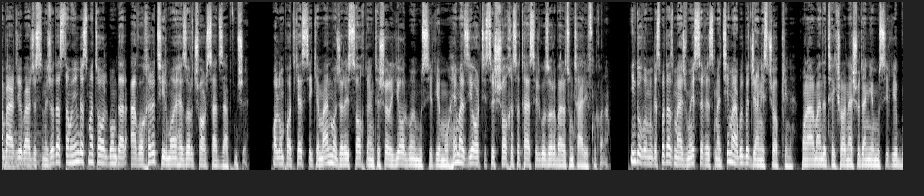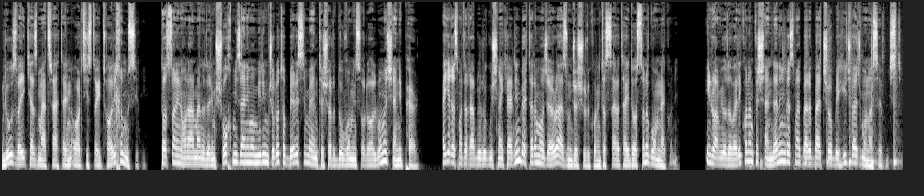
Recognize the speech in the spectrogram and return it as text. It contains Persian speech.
من بردیا برجسته نژاد هستم و این قسمت آلبوم در اواخر تیر ماه 1400 ضبط میشه. آلبوم پادکستی که من ماجرای ساخت و انتشار یه آلبوم موسیقی مهم از یه آرتیست شاخص و تاثیرگذار براتون تعریف می‌کنم. این دومین قسمت از مجموعه سه قسمتی مربوط به جنیس جاپلینه. هنرمند تکرار نشدنی موسیقی بلوز و یکی از مطرح ترین آرتیستای تاریخ موسیقی. داستان این هنرمند رو داریم شخم می‌زنیم و میریم جلو تا برسیم به انتشار دومین solo album ش یعنی Pearl. اگه قسمت قبلی رو گوش نکردین بهتر ماجرا رو از اونجا شروع کنین تا سر تای داستان رو گم نکنین. این رو هم یادآوری کنم که شنیدن این قسمت برای بچه ها به هیچ وجه مناسب نیست.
